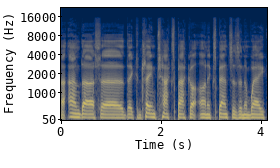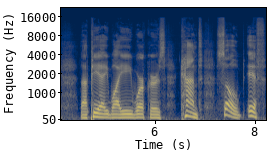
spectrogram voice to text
uh, and that uh, they can claim tax back on expenses in a way that PAYE workers can't. So if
